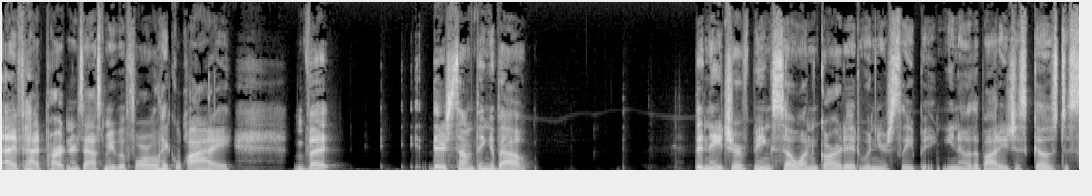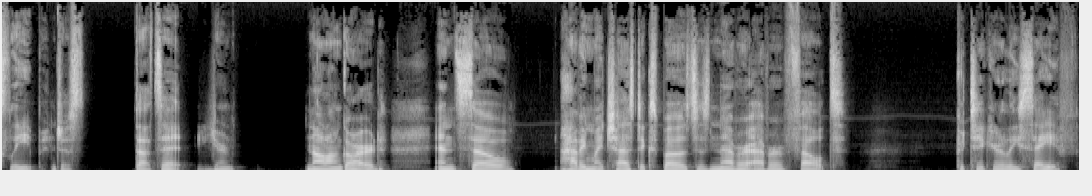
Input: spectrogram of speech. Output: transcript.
I've had partners ask me before, like, why? But there's something about the nature of being so unguarded when you're sleeping. You know, the body just goes to sleep and just that's it. You're not on guard. And so having my chest exposed has never ever felt particularly safe,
